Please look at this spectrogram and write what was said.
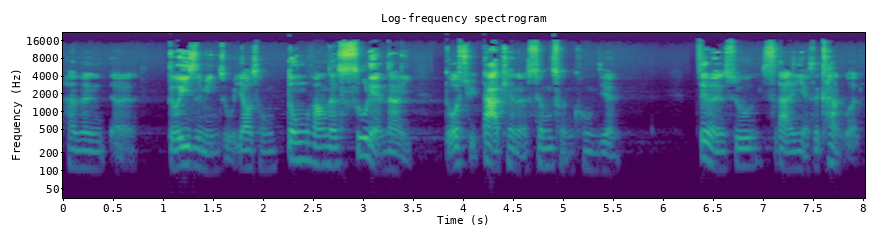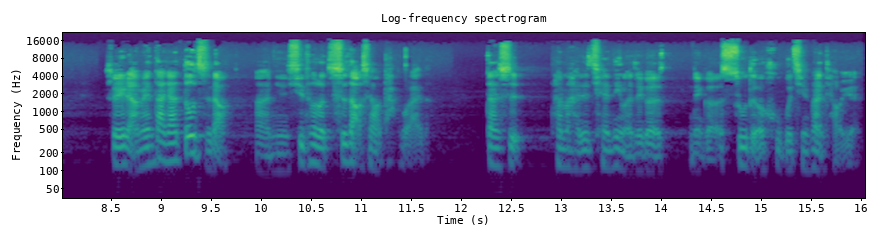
他们呃，德意志民族要从东方的苏联那里夺取大片的生存空间。这本书斯大林也是看过的，所以两边大家都知道啊，你希特勒迟早是要打过来的。但是他们还是签订了这个那个苏德互不侵犯条约。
